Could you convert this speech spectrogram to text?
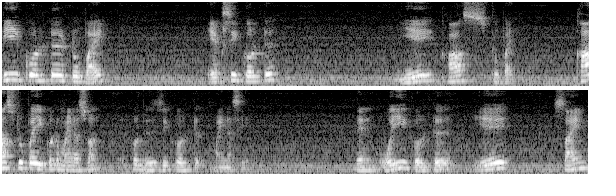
t equal to 2 pi x equal to a cos 2 pi. Cos 2 pi equal to minus 1 so this is equal to minus a. Then y equal to a sin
